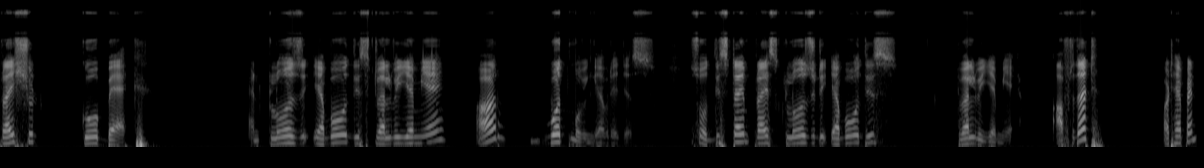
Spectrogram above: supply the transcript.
price should go back and close above this 12 EMA or both moving averages. So this time price closed above this 12 EMA. After that, what happened?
